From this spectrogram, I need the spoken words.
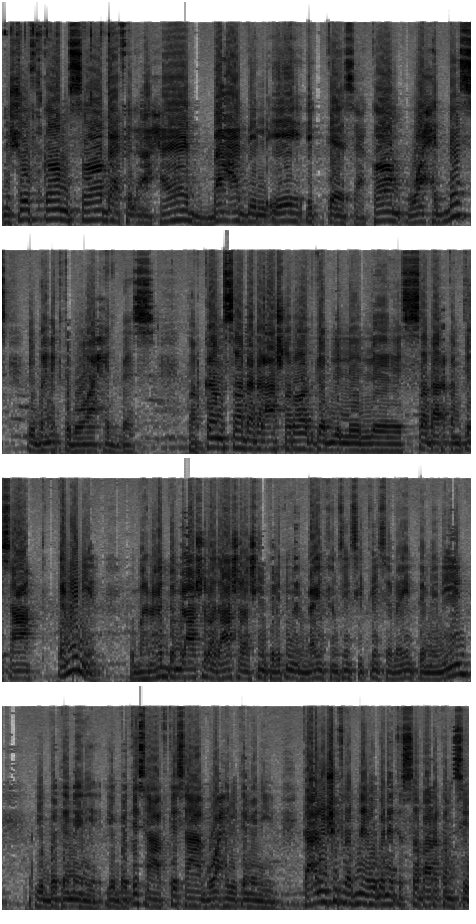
نشوف كام صابع في الأحاد بعد الإيه؟ التاسع. كام؟ واحد بس. يبقى نكتب واحد بس. طب كام صابع بالعشرات قبل الصابع رقم 9 8 يبقى هنعدهم بالعشرات. 10 20 30 40 50 60 70 80 يبقى 8 يبقى 9 في 9 ب 81 تعالوا نشوف ابنائي وبنات الصابع رقم 6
